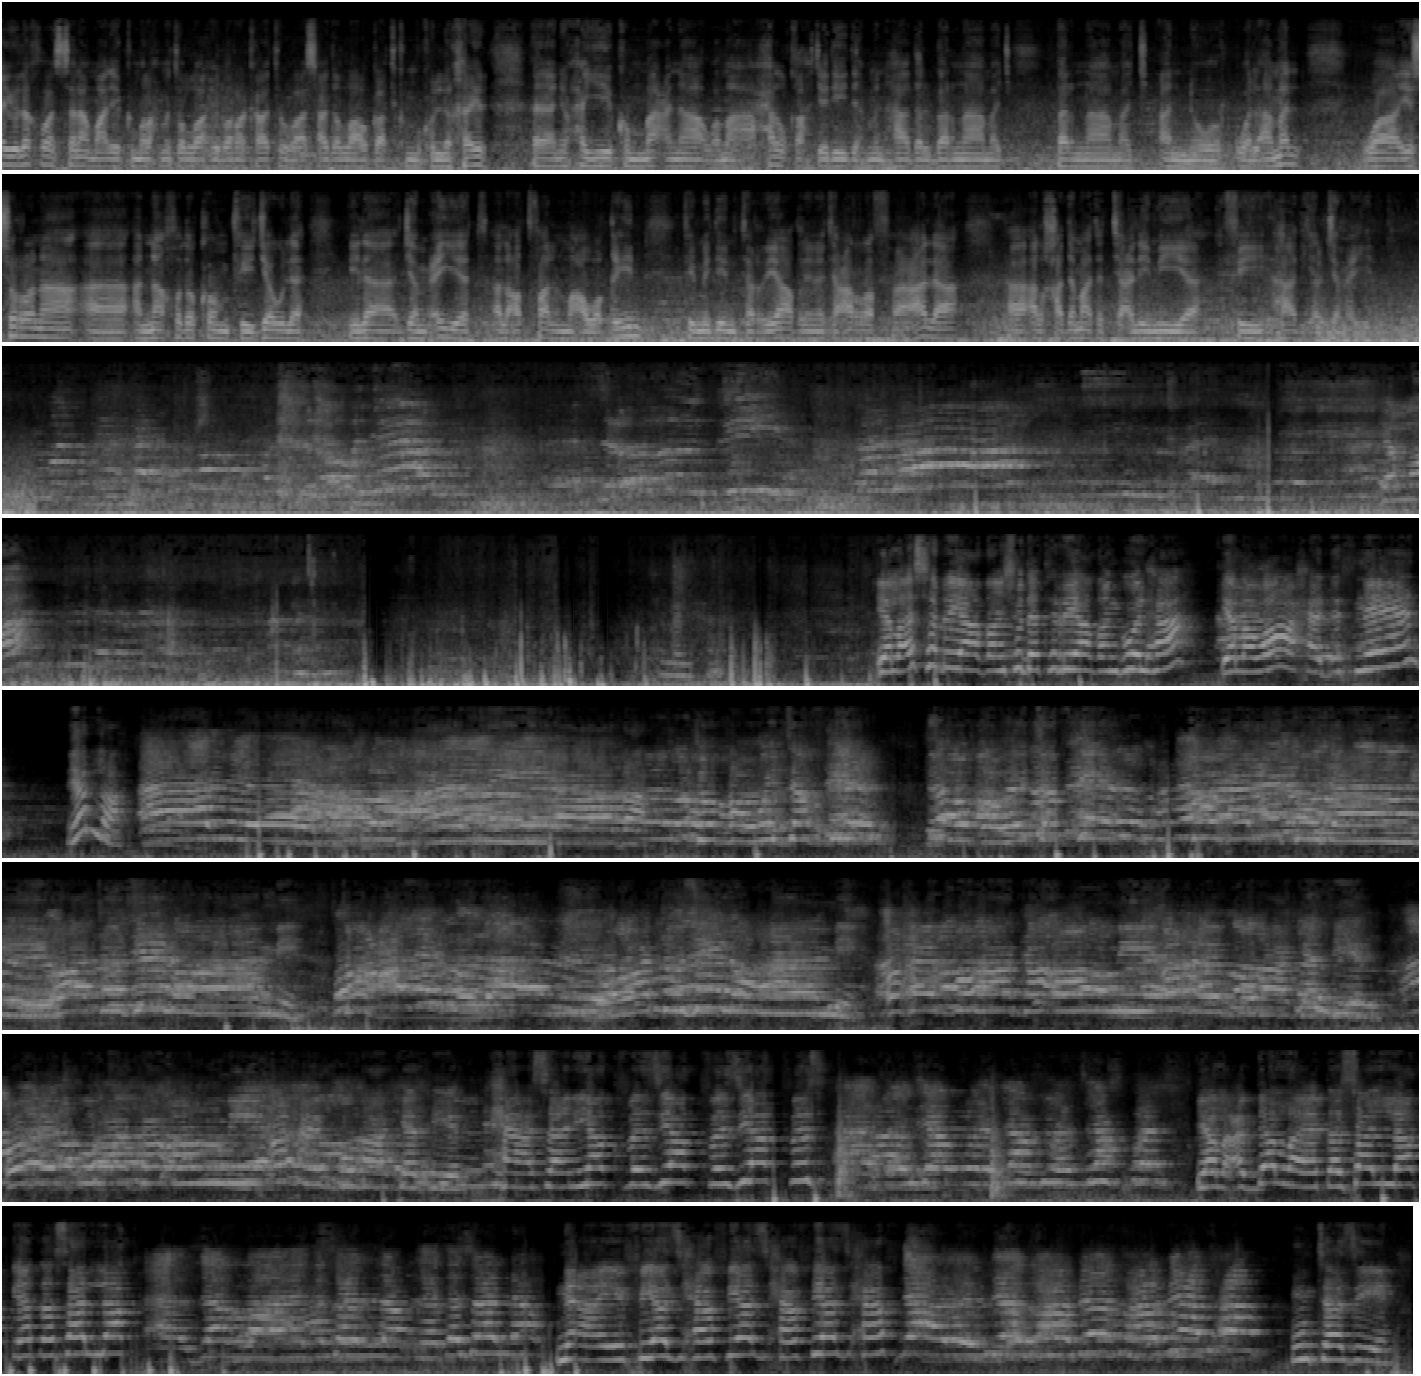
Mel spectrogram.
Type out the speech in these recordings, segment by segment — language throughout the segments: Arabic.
أيها الأخوة السلام عليكم ورحمة الله وبركاته وأسعد الله أوقاتكم بكل خير. آه، نحييكم معنا ومع حلقة جديدة من هذا البرنامج برنامج النور والأمل. ويسرنا آه، أن نأخذكم في جولة إلى جمعية الأطفال المعوقين في مدينة الرياض لنتعرف على آه، الخدمات التعليمية في هذه الجمعية. يلا إيش الرياضة انشودة الرياضة نقولها. يلا واحد اثنين. يلا. يلا عبد الله يتسلق يتسلق. نايف يزحف يزحف يزحف. ممتازين.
